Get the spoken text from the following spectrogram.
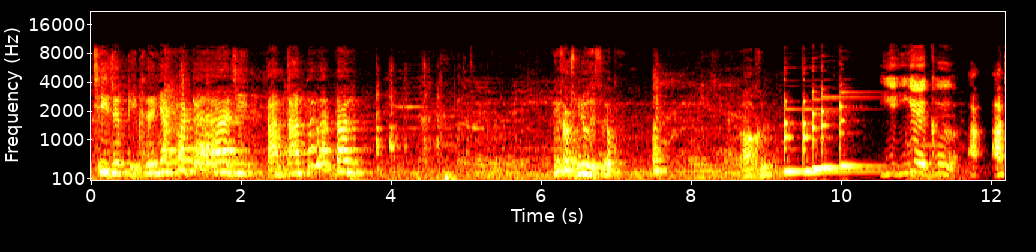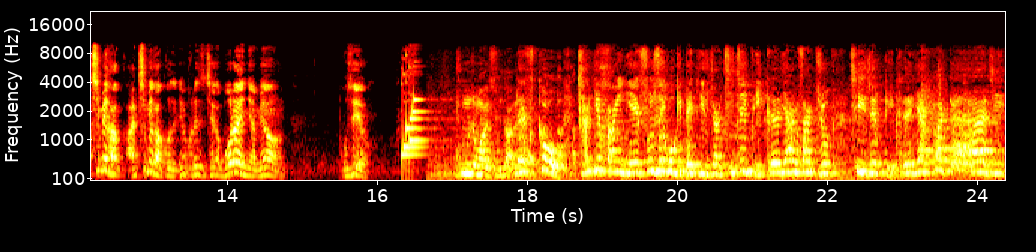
치즈 피클 양파까지 딴딴따란딴 행사 종료됐어요? 아 그래? 이게 이게 그 아, 아침에 가, 아침에 갔거든요. 그래서 제가 뭐라 했냐면 보세요. 주문 좀 하겠습니다. 렛츠고! 장기빵이에 순세고기 패티주장 치즈 피클 양상추 치즈 피클 양파까지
